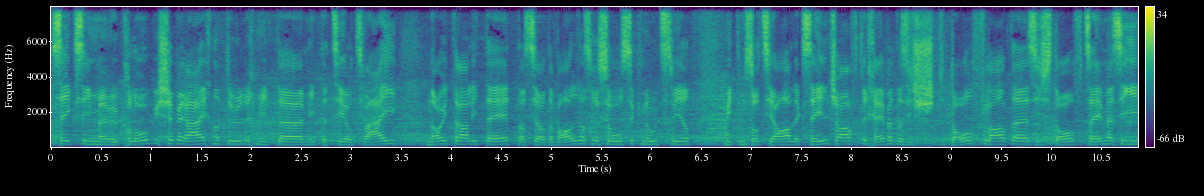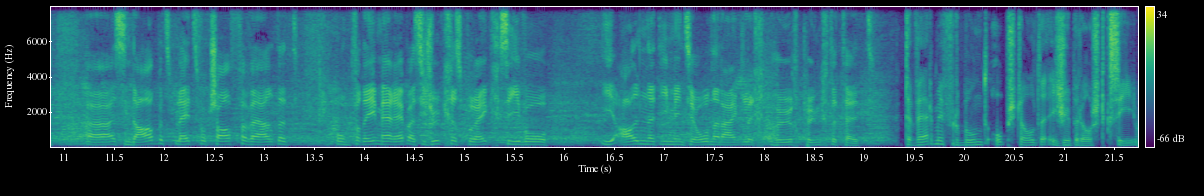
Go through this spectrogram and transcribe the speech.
sechs im ökologischen Bereich natürlich mit, äh, mit der CO2-Neutralität, dass ja der Wald als Ressource genutzt wird, mit dem sozialen, gesellschaftlichen, eben, das ist der Dorfladen, es ist das Dorf zusammensein, äh, es sind Arbeitsplätze, die geschaffen werden und von dem her eben, es ist wirklich ein Projekt gewesen, das in allen Dimensionen eigentlich hoch punktet hat. Der Wärmeverbund Obstalden war überrascht, als die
